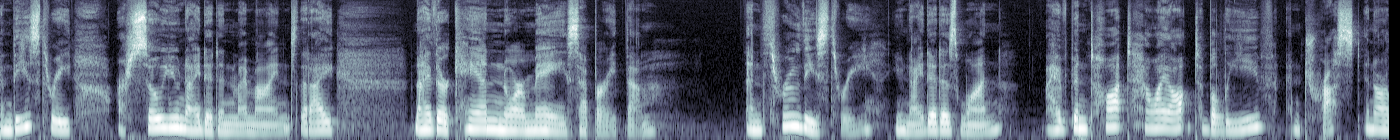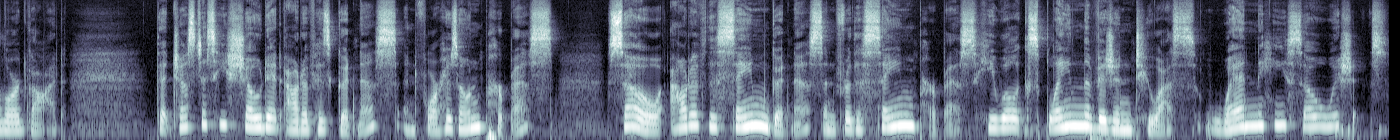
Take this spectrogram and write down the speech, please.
And these three are so united in my mind that I Neither can nor may separate them. And through these three, united as one, I have been taught how I ought to believe and trust in our Lord God, that just as He showed it out of His goodness and for His own purpose, so out of the same goodness and for the same purpose, He will explain the vision to us when He so wishes.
